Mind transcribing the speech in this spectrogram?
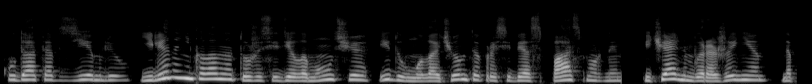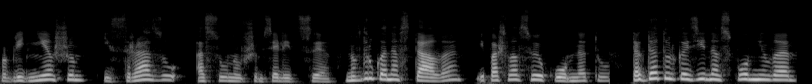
куда-то в землю. Елена Николаевна тоже сидела молча и думала о чем-то про себя с пасмурным, печальным выражением на побледневшем и сразу осунувшемся лице. Но вдруг она встала и пошла в свою комнату. Тогда только Зина вспомнила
